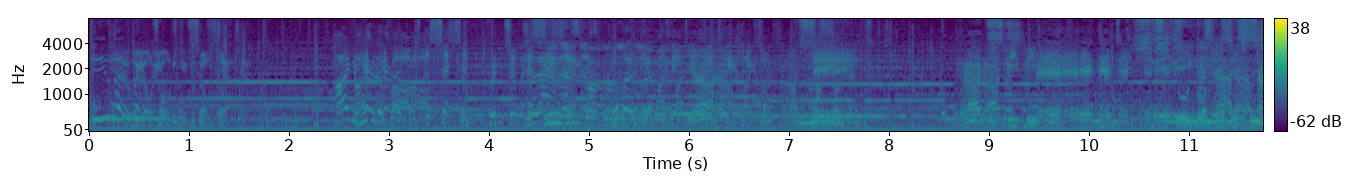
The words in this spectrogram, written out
Do you know who you're talking to, soldier? I'm Helivard the Second, Prince of Elan. Bologna, my native city, like some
